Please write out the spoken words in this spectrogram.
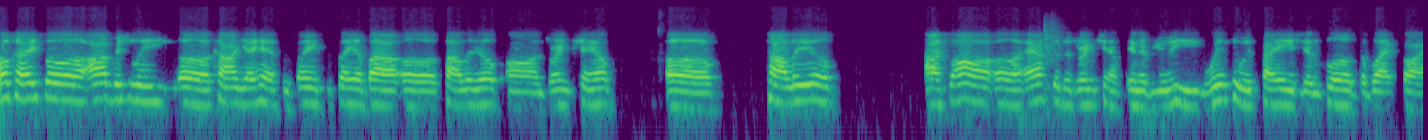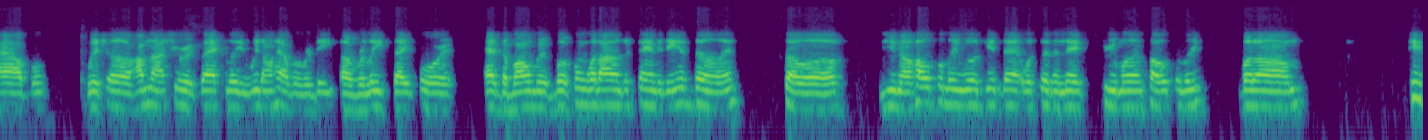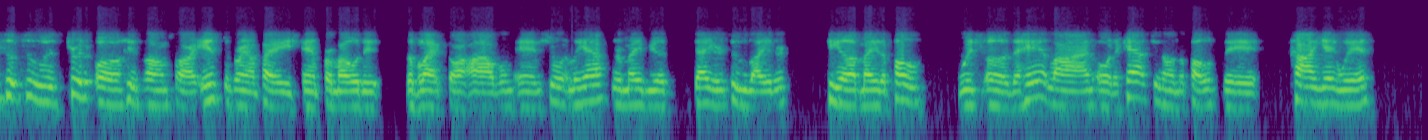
Okay, so uh, obviously uh, Kanye has some things to say about uh, Talib on Drink Champ. Uh, Talib, I saw uh, after the Drink Champ interview, he went to his page and plugged the Black Star album, which uh, I'm not sure exactly. We don't have a, a release date for it at the moment, but from what I understand, it is done. So, uh, you know, hopefully we'll get that within the next few months, hopefully. But um, he took to his Twitter uh, his um sorry Instagram page and promoted the Black Star album. And shortly after, maybe a day or two later, he uh, made a post which uh, the headline or the caption on the post said Kanye West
